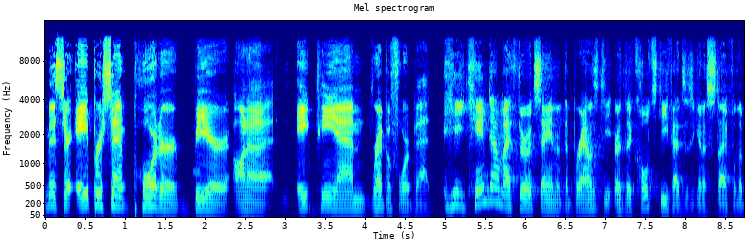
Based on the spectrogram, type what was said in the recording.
Mr. 8% Porter beer on a 8 p.m. right before bed. he came down my throat saying that the Browns de- or the Colts defense is going to stifle the,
